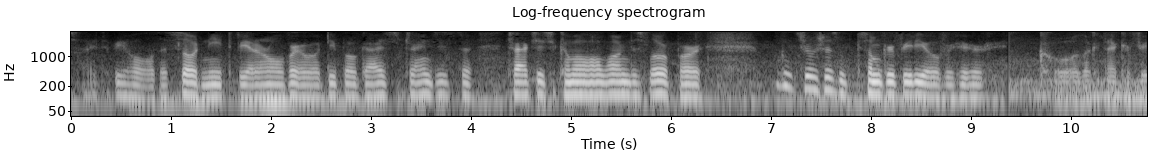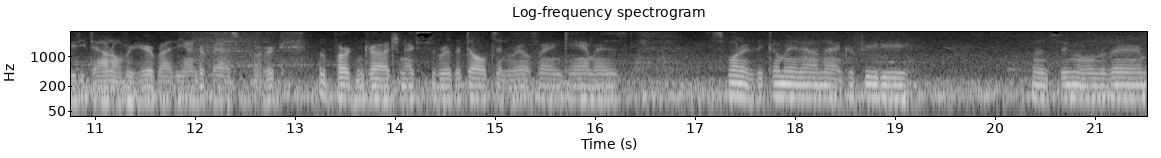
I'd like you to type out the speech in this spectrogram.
sight to behold. It's so neat to be at an old railroad depot, guys. Trains used to, tracks used to come all along this lower part. Show us some graffiti over here. Cool, look at that graffiti down over here by the underpass part. Little parking garage next to where the Dalton rail fan cam is. Just wanted to come in on that graffiti. That signal over there.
